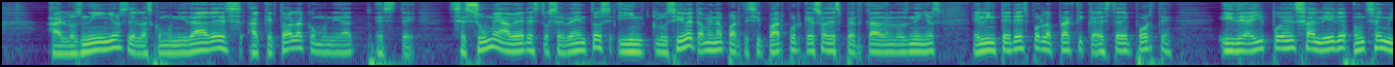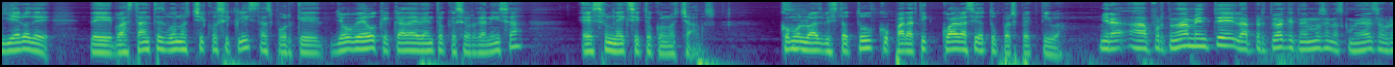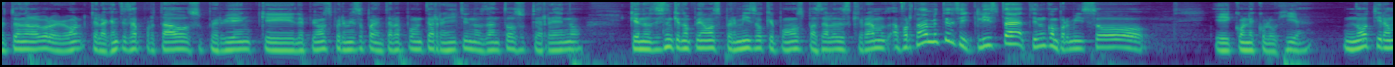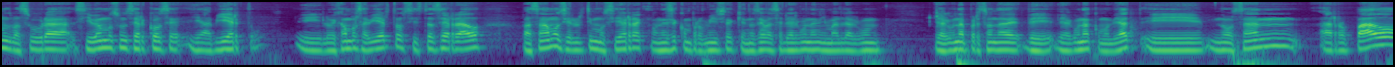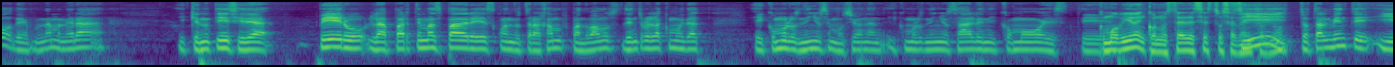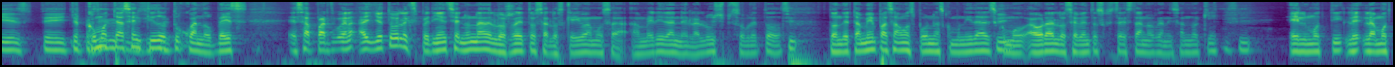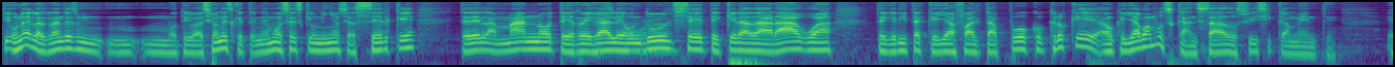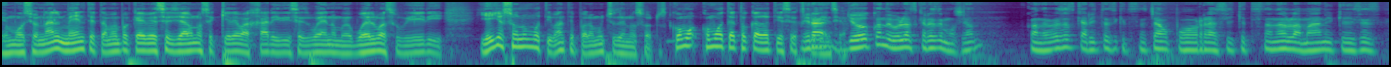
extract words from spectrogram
a los niños de las comunidades, a que toda la comunidad este, se sume a ver estos eventos e inclusive también a participar porque eso ha despertado en los niños el interés por la práctica de este deporte. Y de ahí pueden salir un semillero de, de bastantes buenos chicos ciclistas porque yo veo que cada evento que se organiza es un éxito con los chavos. ¿Cómo lo has visto tú? Para ti, ¿cuál ha sido tu perspectiva? Mira, afortunadamente la apertura que tenemos en las comunidades, sobre todo en Álvaro Obregón, que la gente se ha portado súper bien, que le pedimos permiso para entrar por un terrenito y nos dan todo su terreno, que nos dicen que no pedimos permiso, que podemos pasar las veces que queramos. Afortunadamente el ciclista tiene un compromiso eh, con la ecología. No tiramos basura. Si vemos un cerco eh, abierto, y lo dejamos abierto. Si está cerrado, pasamos y el último cierra con ese compromiso de que no se va a salir algún animal de algún de alguna persona de, de, alguna comunidad, eh, nos han arropado de una manera y que no tienes idea. Pero la parte más padre es cuando trabajamos, cuando vamos dentro de la comunidad, eh, cómo los niños se emocionan y cómo los niños salen y cómo este cómo viven con ustedes estos eventos sí totalmente y este cómo te has sentido tú cuando ves esa parte. Bueno, yo tuve la experiencia en uno de los retos a los que íbamos a, Mérida, en el Alush sobre todo, donde también pasamos por unas comunidades, como ahora los eventos que ustedes están organizando aquí. El la una de las grandes motivaciones que tenemos es que un niño se acerque, te dé la mano, te regale un dulce, te quiera dar agua, te grita que ya falta poco. Creo que aunque ya vamos cansados físicamente, emocionalmente también, porque hay veces ya uno se quiere bajar y dices, bueno, me vuelvo a subir y, y ellos son un motivante para muchos de nosotros. ¿Cómo, cómo te ha tocado a ti esa experiencia? Mira, yo cuando veo las caras de emoción, cuando veo esas caritas y que te están echando porras y que te están dando la mano y que dices,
